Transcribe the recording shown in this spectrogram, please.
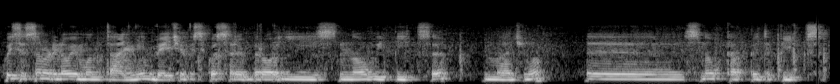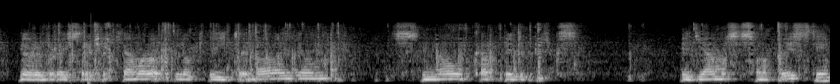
Queste sono le nuove montagne invece, questi qua sarebbero i Snowy Peaks, immagino. Eh, Snow Capped Peaks dovrebbero essere, cerchiamolo, Locate Biome Snow Capped Peaks. Vediamo se sono questi.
